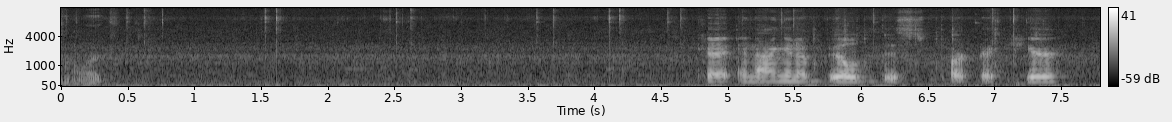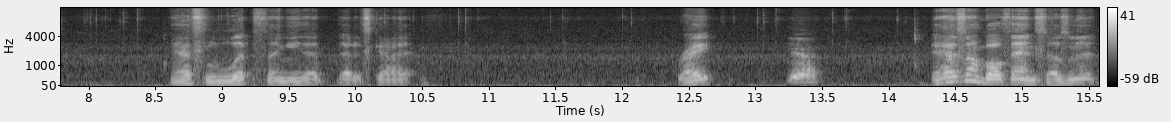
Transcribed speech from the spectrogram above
That'll work. Okay, and I'm gonna build this part right here. Yeah, it's the lip thingy that that it's got. Right? Yeah. It has on both ends, doesn't it?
